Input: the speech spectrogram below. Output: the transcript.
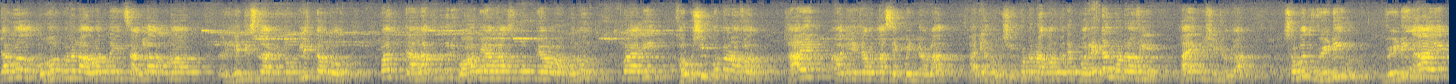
त्यामुळं मोह कोणाला आवडत नाही चांगला कोणा हे दिसला की तो क्लिक करतो. पण त्याला कुठेतरी वाव मिळावा स्कोप मिळावा म्हणून मग आम्ही हौशी फोटोग्राफर हा एक आम्ही याच्यामधला सेगमेंट ठेवला. आणि हौशी फोटोग्राफरमध्ये पर्यटन फोटोग्राफी हा एक विषय ठेवला. सोबत वेडिंग वेडिंग हा एक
